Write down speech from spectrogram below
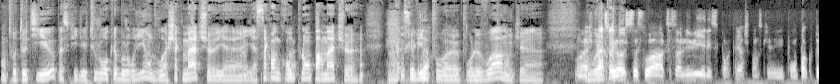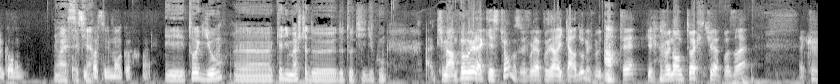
entre Totti et eux parce qu'il est toujours au club aujourd'hui. On le voit à chaque match. euh, Il y a, il y a 50 gros Ouais. plans par match dans la tribune pour pour le voir. Donc euh, Ouais, Donc je voilà, pense toi, que, que ce soit, que ce soit lui et les supporters, je pense qu'ils pourront pas couper le cordon ouais, c'est clair. facilement, quoi. Ouais. Et toi, Guillaume, euh, quelle image t'as de, de Totti du coup? Ah, Tu m'as un peu volé la question parce que je voulais la poser à Ricardo, mais je me Ah. doutais que venant de toi que tu la poserais. Que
